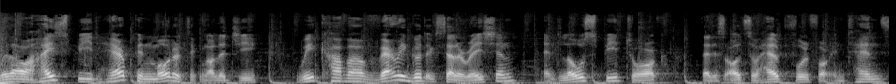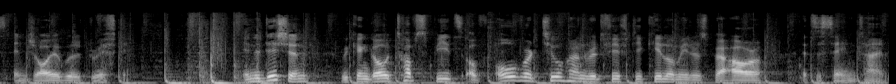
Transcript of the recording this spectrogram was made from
With our high-speed hairpin motor technology, we cover very good acceleration and low-speed torque that is also helpful for intense, enjoyable drifting. In addition, we can go top speeds of over 250 kilometers per hour at the same time.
